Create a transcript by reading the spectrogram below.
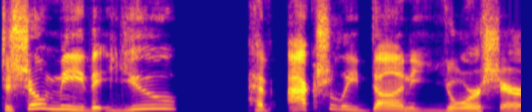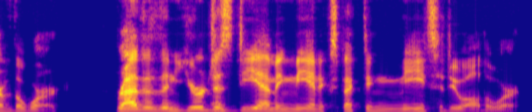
To show me that you have actually done your share of the work rather than you're just DMing me and expecting me to do all the work.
